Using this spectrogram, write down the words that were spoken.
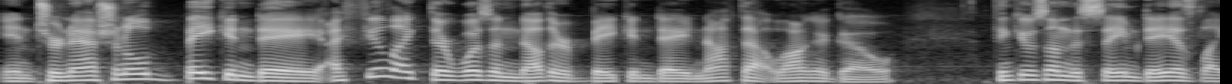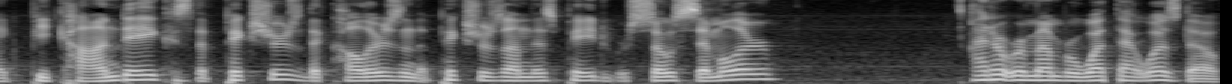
International Bacon Day. I feel like there was another Bacon Day not that long ago think it was on the same day as like Pecan Day because the pictures, the colors, and the pictures on this page were so similar. I don't remember what that was though.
